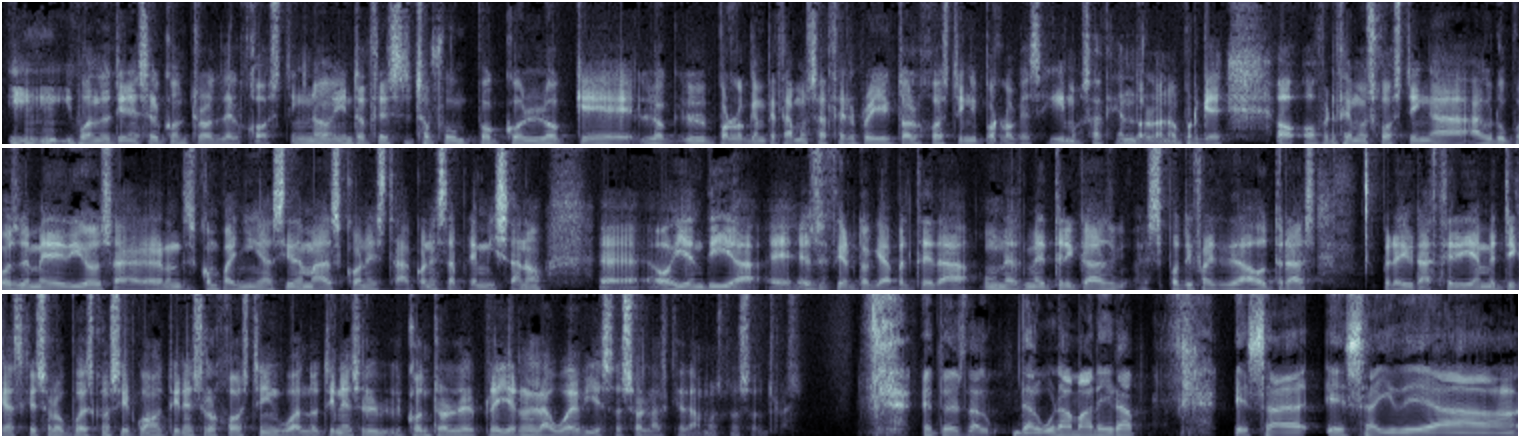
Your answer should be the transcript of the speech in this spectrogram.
y, cuando tienes el control del hosting, ¿no? Y entonces esto fue un poco lo que, por lo que empezamos a hacer el proyecto del hosting y por lo que seguimos haciéndolo, ¿no? Porque ofrecemos hosting a, grupos de medios, a grandes compañías y demás con esta, con esta premisa, ¿no? Eh, hoy en día eh, es cierto que Apple te da unas métricas, Spotify te da otras, pero hay una serie de métricas que solo puedes conseguir cuando tienes el hosting, cuando tienes el control del player en la web y esas son las que damos nosotros. Entonces, de, alguna manera, esa, esa, idea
